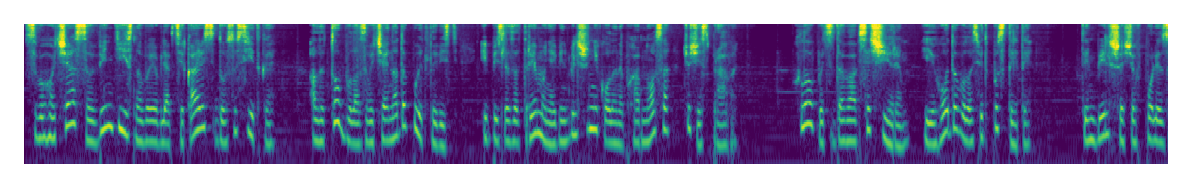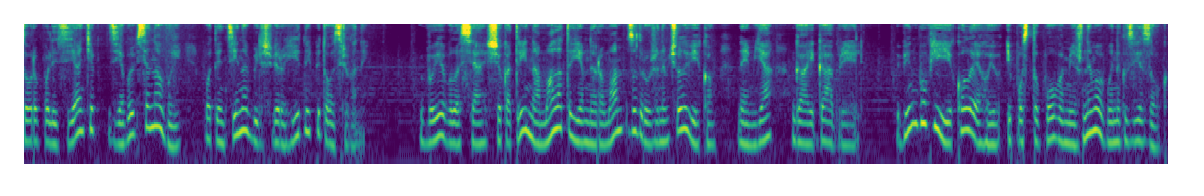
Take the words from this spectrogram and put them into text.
Свого часу він дійсно виявляв цікавість до сусідки, але то була звичайна допитливість, і після затримання він більше ніколи не пхав носа чужі справи. Хлопець здавався щирим, і його довелось відпустити. Тим більше, що в полі зору поліціянтів з'явився новий, потенційно більш вірогідний підозрюваний. Виявилося, що Катріна мала таємний роман з одруженим чоловіком на ім'я Гай Габріель. Він був її колегою, і поступово між ними виник зв'язок.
